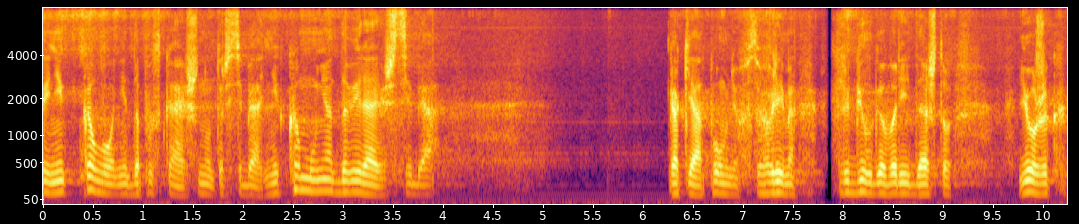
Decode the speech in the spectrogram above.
ты никого не допускаешь внутрь себя, никому не доверяешь себя. Как я помню, в свое время любил говорить, да, что ежик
